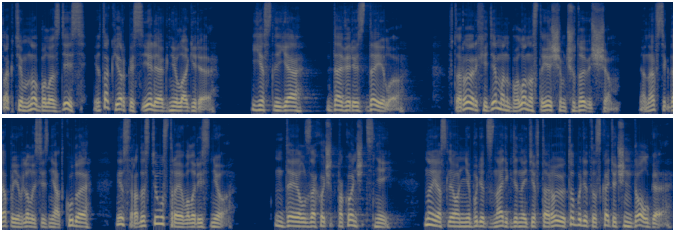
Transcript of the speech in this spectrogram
Так темно было здесь, и так ярко сияли огни лагеря. «Если я доверюсь Дейлу...» Второй архидемон была настоящим чудовищем. Она всегда появлялась из ниоткуда и с радостью устраивала резню. Дейл захочет покончить с ней, но если он не будет знать, где найти вторую, то будет искать очень долго.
